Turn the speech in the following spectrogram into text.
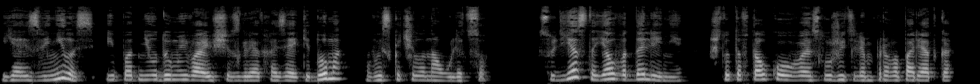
я извинилась и под неудумевающий взгляд хозяйки дома выскочила на улицу. Судья стоял в отдалении, что-то втолковывая служителям правопорядка,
